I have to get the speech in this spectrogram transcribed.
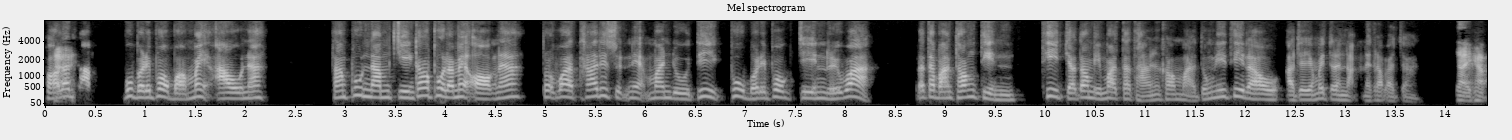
พอระดับผู้บริโภคบอกไม่เอานะทางผู้นำจีนเขาก็พูดอะไรไม่ออกนะ เพราะว่าท้ายที่สุดเนี่ยมันอยู่ที่ผู้บริโภคจีนหรือว่ารัฐบาลท้องถิ่น ที่จะต้องมีมาตรฐานของเขาใหม่ตรงนี้ที่เราอาจจะยังไม่ตระหนักนะครับ อาจารย์ใช่ครับ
